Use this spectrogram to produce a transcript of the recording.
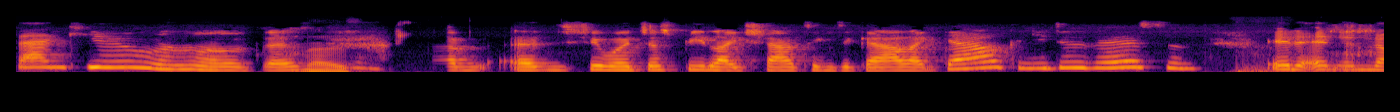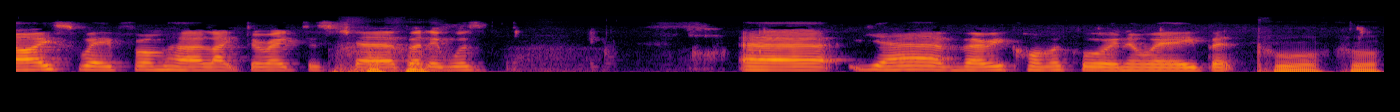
Thank you!" and all of this. Nice. Um, and she would just be like shouting to Gal, like, "Gal, can you do this?" And in in a nice way from her like director's chair, but it was. Uh, yeah, very comical in a way, but Cool, cool.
